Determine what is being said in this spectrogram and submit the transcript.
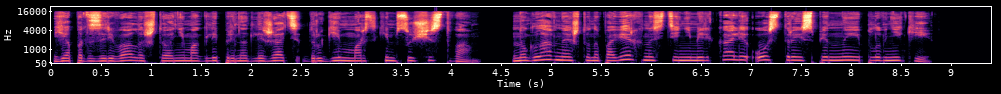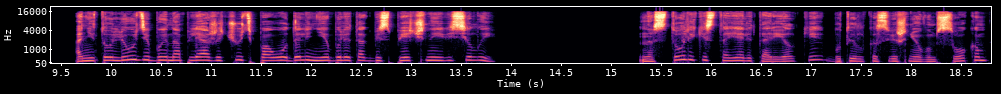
Я подозревала, что они могли принадлежать другим морским существам. Но главное, что на поверхности не мелькали острые спинные плавники. А не то люди бы на пляже чуть поодаль не были так беспечны и веселы. На столике стояли тарелки, бутылка с вишневым соком,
